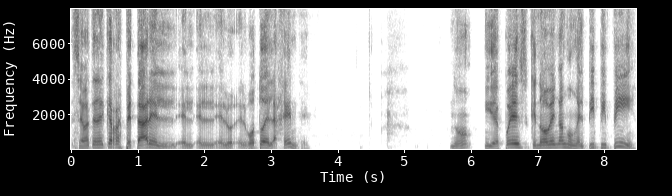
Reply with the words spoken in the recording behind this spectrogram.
Se va a tener que respetar el, el- el- el- voto de la gente, ¿no? Y después que no vengan con el PPP,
